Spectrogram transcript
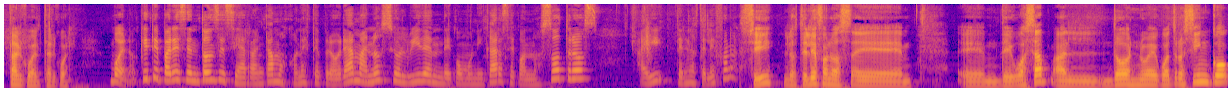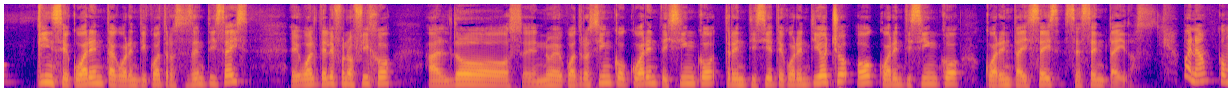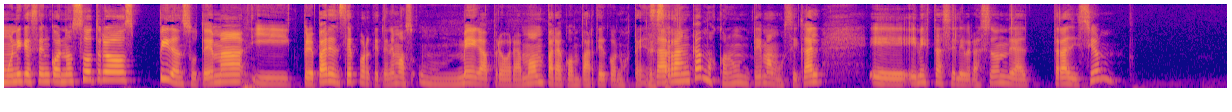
Tal cual, tal cual. Bueno, ¿qué te parece entonces si arrancamos con este programa? No se olviden de comunicarse con nosotros. Ahí tenés los teléfonos. Sí, los teléfonos eh, eh, de WhatsApp al 2945 1540 44 66 igual teléfono fijo al 2945 45 37 48 o 45 46 62. Bueno, comuníquense con nosotros, pidan su tema y prepárense porque tenemos un mega programón para compartir con ustedes. Arrancamos con un tema musical eh, en esta celebración de la tradición.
